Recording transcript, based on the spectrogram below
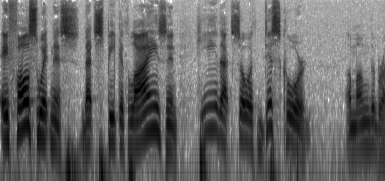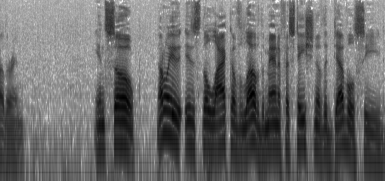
a false witness that speaketh lies, and he that soweth discord among the brethren. And so, not only is the lack of love the manifestation of the devil's seed,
